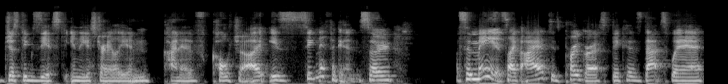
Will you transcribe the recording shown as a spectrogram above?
just exist in the Australian kind of culture is significant. So for me, it's like I have this progress because that's where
